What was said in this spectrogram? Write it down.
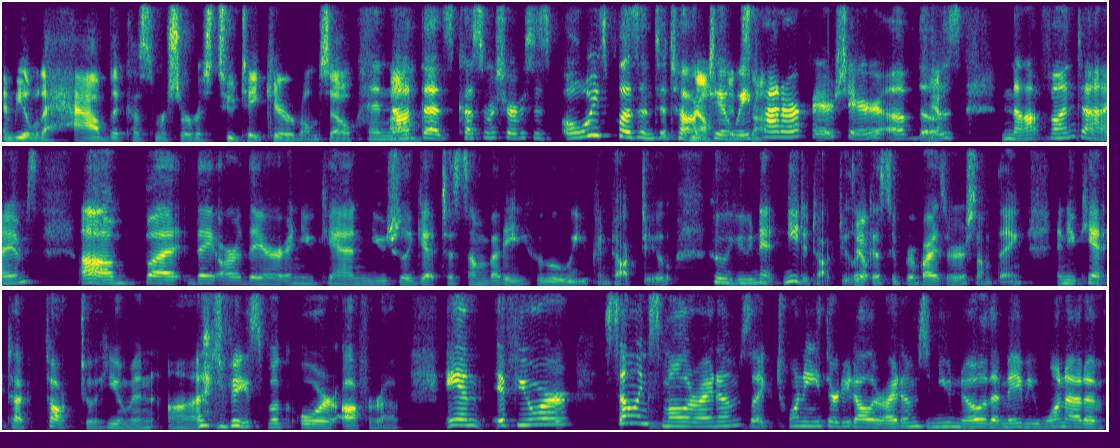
and be able to have the customer service to take care of them. So, and not um, that customer service is always pleasant to talk no, to. We've not. had our fair share of those yeah. not fun times, um, but they are there and you can usually get to somebody who you can talk to, who you need to talk to, like yep. a supervisor or something. And you can't t- talk to a human on Facebook or OfferUp. And if you're selling smaller items, like 20, $30 items, and you know that maybe one out of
